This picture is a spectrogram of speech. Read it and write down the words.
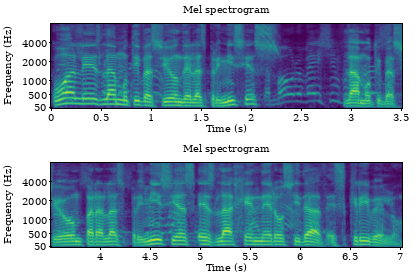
¿Cuál es la motivación de las primicias? La motivación para las primicias es la generosidad, escríbelo.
